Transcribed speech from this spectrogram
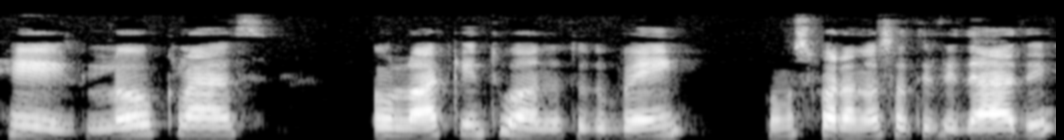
Hey, hello class! Olá, quinto ano, tudo bem? Vamos para a nossa atividade?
